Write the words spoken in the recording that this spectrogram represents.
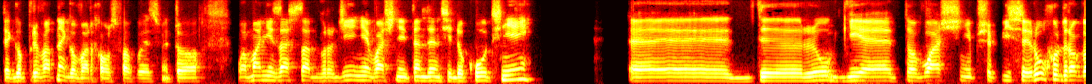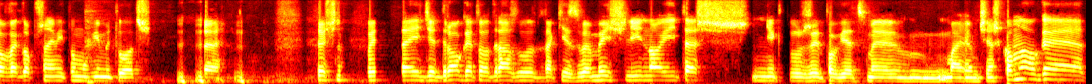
tego prywatnego warcholstwa, powiedzmy. To łamanie zasad w rodzinie, właśnie tendencji do kłótni. E, Drugie to właśnie przepisy ruchu drogowego, przynajmniej tu mówimy tu o że ktoś zajdzie drogę, to od razu takie złe myśli, no i też niektórzy powiedzmy mają ciężką nogę,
